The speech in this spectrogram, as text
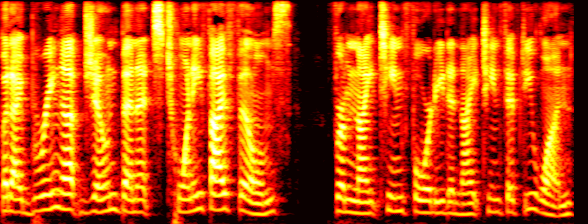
But I bring up Joan Bennett's 25 films from 1940 to 1951.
